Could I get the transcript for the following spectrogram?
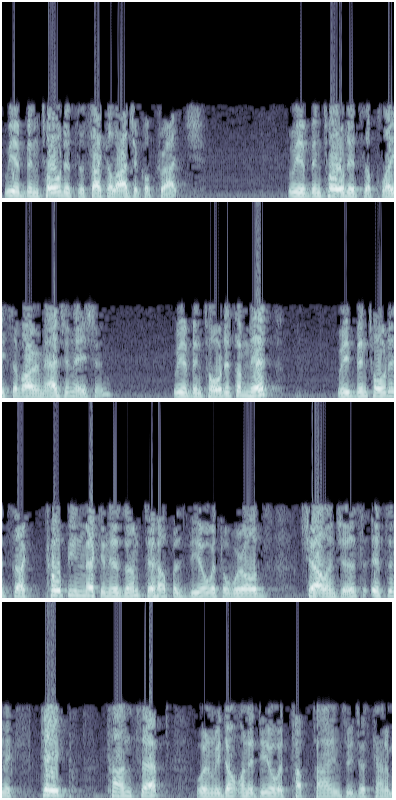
We have been told it's a psychological crutch. We have been told it's a place of our imagination. We have been told it's a myth. We've been told it's a coping mechanism to help us deal with the world's challenges. It's an escape concept when we don't want to deal with tough times, we just kind of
